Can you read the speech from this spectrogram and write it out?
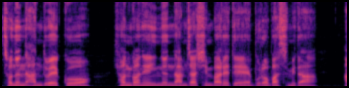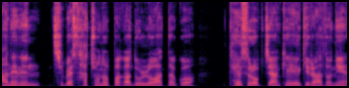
저는 안도했고 현관에 있는 남자 신발에 대해 물어봤습니다. 아내는 집에 사촌 오빠가 놀러 왔다고 대수롭지 않게 얘기를 하더니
